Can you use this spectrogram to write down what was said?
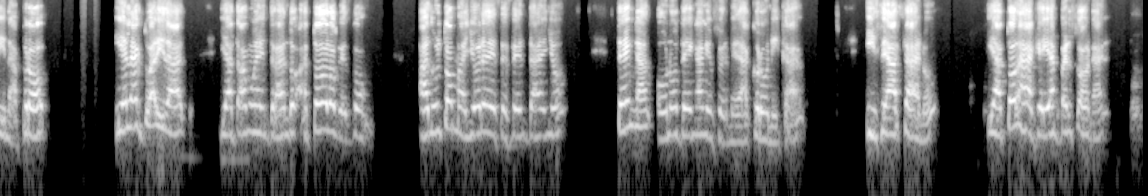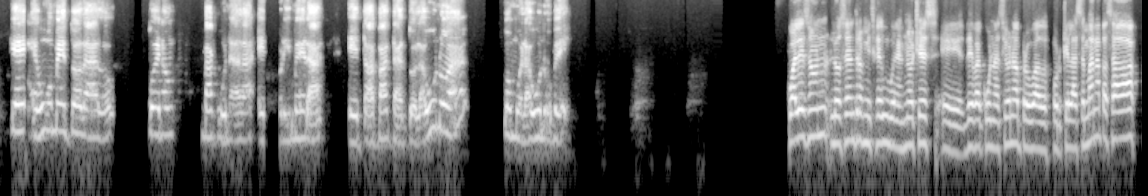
SINAPROP. Y en la actualidad ya estamos entrando a todo lo que son adultos mayores de 60 años tengan o no tengan enfermedad crónica y sea sano, y a todas aquellas personas que en un momento dado fueron vacunadas en primera etapa, tanto la 1A como la 1B. ¿Cuáles son los centros, mis buenas noches, eh, de vacunación aprobados? Porque la semana pasada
